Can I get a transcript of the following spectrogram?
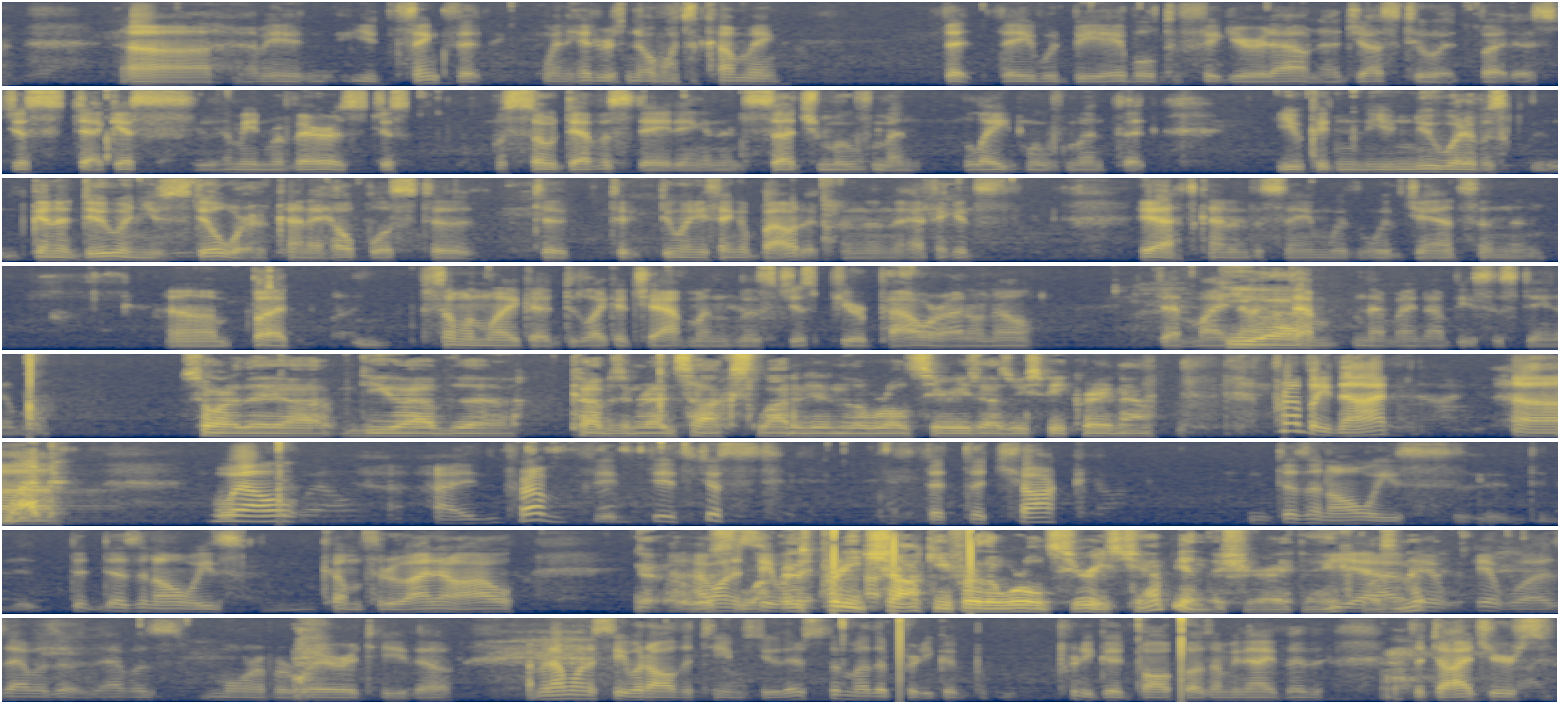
Uh, I mean, you'd think that when hitters know what's coming, that they would be able to figure it out and adjust to it. But it's just, I guess, I mean, Rivera's just was so devastating and in such movement, late movement that you could you knew what it was going to do, and you still were kind of helpless to, to to do anything about it. And then I think it's yeah, it's kind of the same with with Jansen, and um, but someone like a like a Chapman that's just pure power. I don't know. That might not, uh, that, that might not be sustainable. So are they? Uh, do you have the Cubs and Red Sox slotted into the World Series as we speak right now? Probably not. Uh, what? Well, I probably it's just that the chalk doesn't always doesn't always come through. I know I'll it was, it was pretty chalky for the World Series champion this year, I think, yeah, wasn't it? it? It was. That was a, that was more of a rarity, though. I mean, I want to see what all the teams do. There's some other pretty good, pretty good ball clubs. I mean, I, the, the Dodgers.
